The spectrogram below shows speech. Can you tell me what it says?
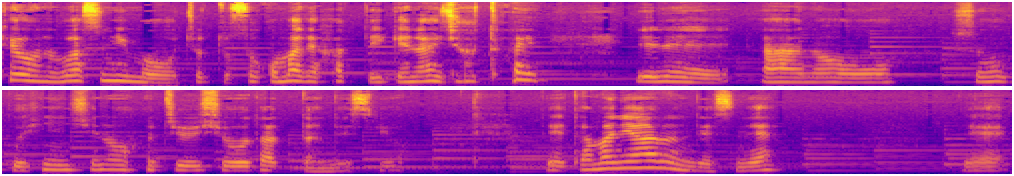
手を伸ばすにもちょっとそこまで張っていけない状態でね、あの、すごく瀕死の重症だったんですよ。で、たまにあるんですね。で、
